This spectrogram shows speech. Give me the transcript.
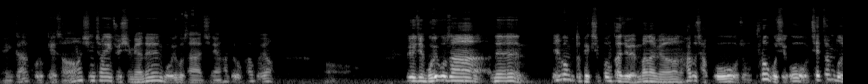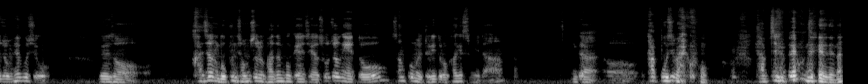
그러니까 그렇게 해서 신청해 주시면은 모의고사 진행하도록 하고요. 어, 그리고 이제 모의고사는 1번부터 110번까지 웬만하면 하루 잡고 좀 풀어보시고 채점도 좀 해보시고 그래서 가장 높은 점수를 받은 분께 제가 소정의 또 상품을 드리도록 하겠습니다. 그러니까 어, 답 보지 말고 답지를 빼고 드려야 되나?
